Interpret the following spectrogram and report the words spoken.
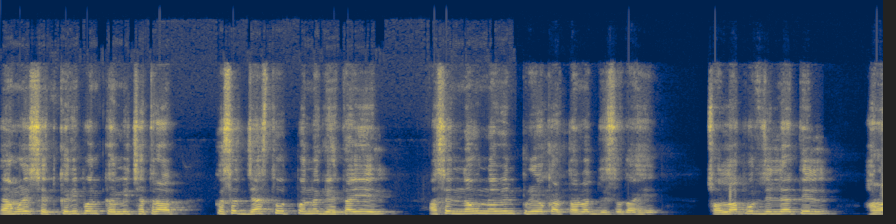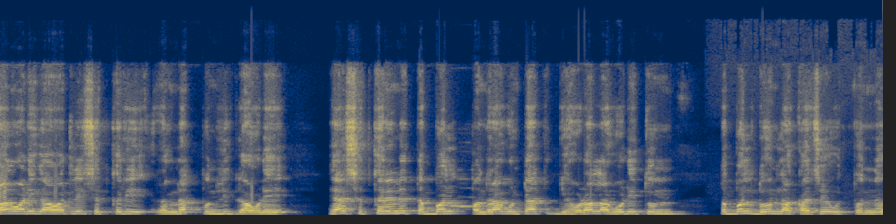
त्यामुळे शेतकरी पण कमी क्षेत्रात कसं जास्त उत्पन्न घेता येईल असे नवनवीन प्रयोग करताना दिसत आहे. सोलापूर जिल्ह्यातील हराळवाडी गावातले शेतकरी रंगनाथ पुंडलिक गावडे या शेतकऱ्याने तब्बल पंधरा गुंठ्यात घेवडा लागवडीतून तब्बल दोन लाखाचे उत्पन्न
